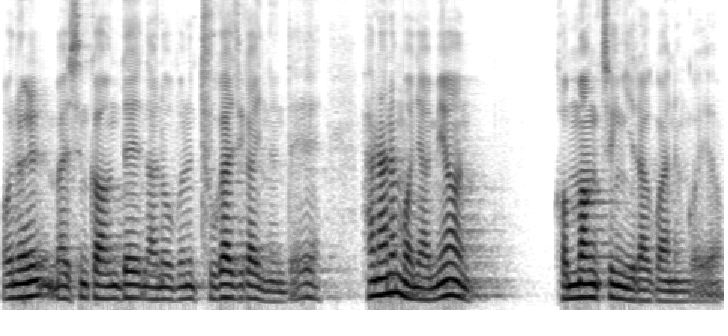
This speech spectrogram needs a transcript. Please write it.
오늘 말씀 가운데 나눠보는 두 가지가 있는데 하나는 뭐냐면 건망증이라고 하는 거예요.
